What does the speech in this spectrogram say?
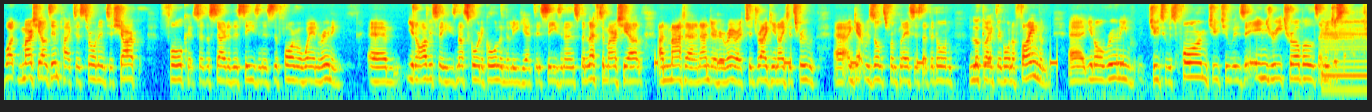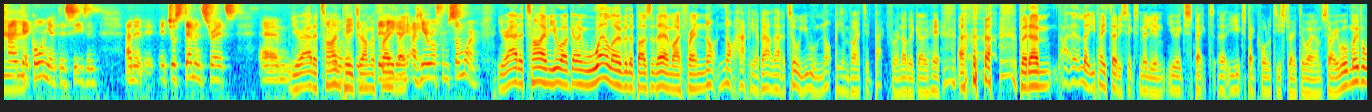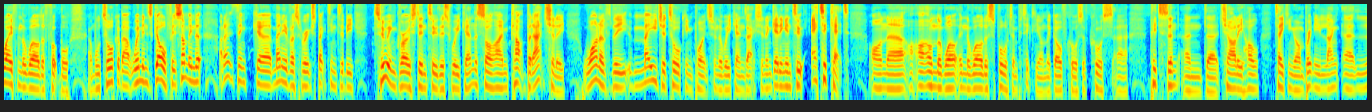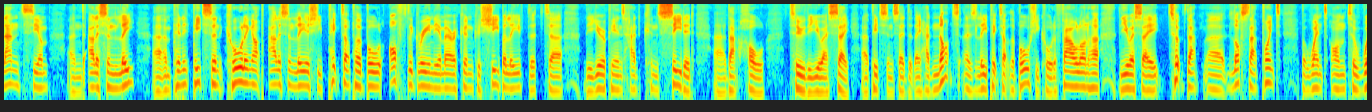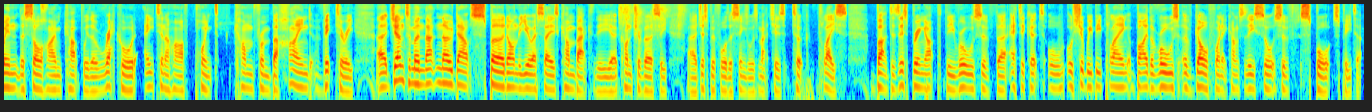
what Martial's impact has thrown into sharp focus at the start of this season is the form of Wayne Rooney. Um, you know, obviously he's not scored a goal in the league yet this season, and it's been left to Martial and Mata and Ander Herrera to drag United through uh, and get results from places that they don't look like they're going to find them. Uh, you know, Rooney, due to his form, due to his injury troubles, and he just can't get going yet this season, and it, it just demonstrates. Um, You're out of time, you know, Peter. they- I'm they afraid. need a, a hero from somewhere. You're out of time. You are going well over the buzzer there, my friend. Not not happy about that at all. You will not be invited back for another go here. but um, I- look, you pay 36 million. You expect uh, you expect quality straight away. I'm sorry. We'll move away from the world of football and we'll talk about women's golf. It's something that I don't think uh, many of us were expecting to be too engrossed into this weekend, the Solheim Cup. But actually, one of the major talking points from the weekend's action and getting into etiquette on uh, on the world in the world of sport and particularly on the golf course. Of course, uh, Pettersen and uh, Charlie Hull taking on Brittany Lang- uh, Lancium and Alison Lee. Uh, and Pin- Pettersen calling up Alison Lee as she picked up her ball off the green, the American, because she believed that uh, the Europeans had conceded that hole to the USA. Uh, Pettersen said that they had not. As Lee picked up the ball, she called a foul on her. The USA took that, uh, lost that point, but went on to win the Solheim Cup with a record eight and a half point come from behind victory. Uh, gentlemen, that no doubt spurred on the USA's comeback, the uh, controversy uh, just before the singles matches took place. But does this bring up the rules of uh, etiquette, or, or should we be playing by the rules of golf when it comes to these sorts of sports, Peter?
